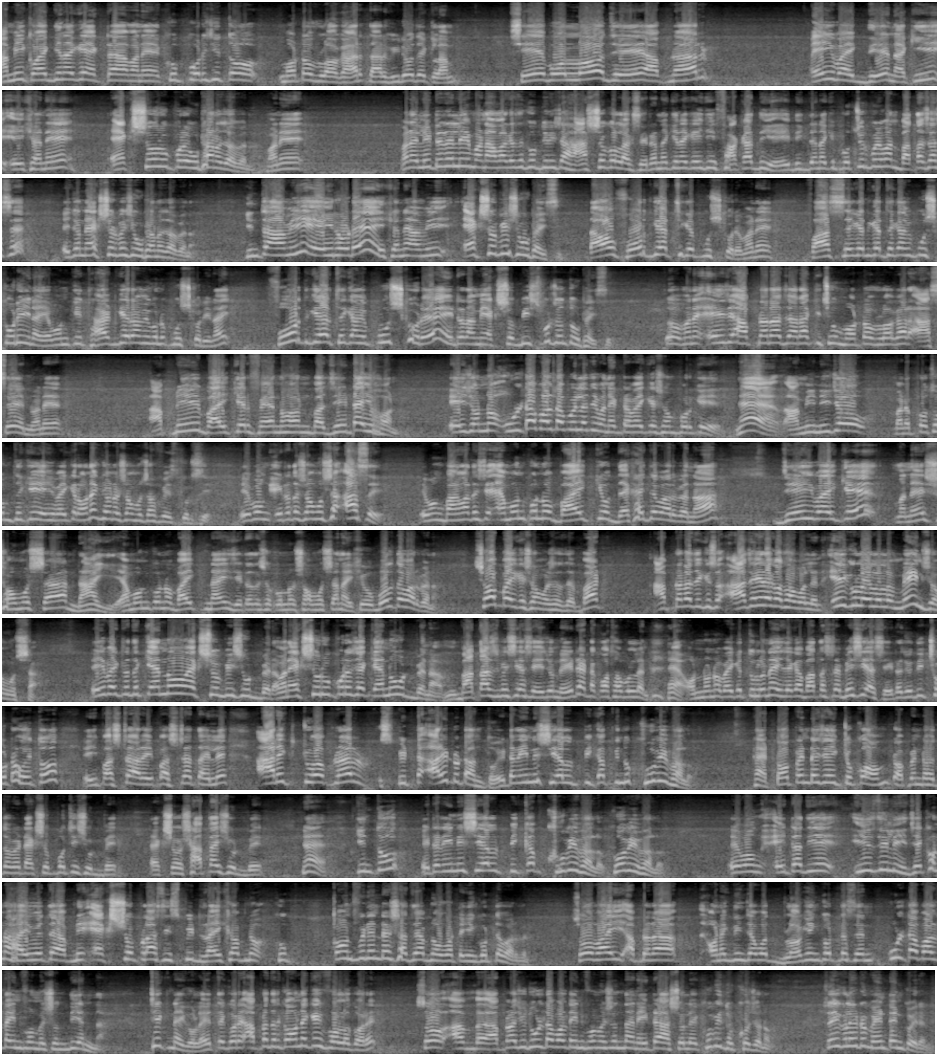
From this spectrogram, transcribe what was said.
আমি কয়েকদিন আগে একটা মানে খুব পরিচিত মোটো ব্লগার তার ভিডিও দেখলাম। সে বলল যে আপনার এই বাইক দিয়ে নাকি এইখানে একশোর উপরে উঠানো যাবে না। মানে মানে লিটারেলি মানে আমার কাছে খুব জিনিসটা হাস্যকর লাগছে। এটা নাকি নাকি এই যে ফাঁকা দিয়ে এই দিক দিয়ে নাকি প্রচুর পরিমাণ বাতাস আসে এই জন্য একশোর বেশি উঠানো যাবে না। কিন্তু আমি এই রোডে এখানে আমি একশো বিশ উঠাইছি। তাও ফোর্থ গিয়ার থেকে পুশ করে। মানে ফার্স্ট সেকেন্ড গিয়ার থেকে আমি পুশ করিই নাই, এমনকি থার্ড গিয়ারও আমি কোনো পুশ করি নাই। ফোর্থ গিয়ার থেকে আমি পুশ করে এটার আমি একশো বিশ পর্যন্ত উঠাইছি। তো মানে এই যে আপনারা যারা কিছু মোটো ব্লগার আছেন মানে আপনি বাইকের ফ্যান হন বা যেটাই হন, এই জন্য উল্টা পাল্টা বলে দিবেন একটা বাইকের সম্পর্কে। হ্যাঁ আমি নিজেও মানে প্রথম থেকে এই বাইকের অনেক ধরনের সমস্যা ফেস করছি। এবং এটাতে সমস্যা আছে। এবং বাংলাদেশে এমন কোনো বাইক কেউ দেখাইতে পারবে না যেই বাইকে মানে সমস্যা নাই, এমন কোনো বাইক নাই যেটাতে কোনো সমস্যা নাই, কেউ বলতে পারবে না। সব বাইকে সমস্যা আছে বাট আপনারা যে কিছু আজাইরা কথা বললেন, এইগুলো হলো মেইন সমস্যা। এই বাইকটাতে কেন একশো বিশ উঠবে না? মানে একশোর উপরে যে কেন উঠবে না? বাতাস বেশি আসে, এই জন্য এটা একটা কথা বললেন। হ্যাঁ অন্য অন্য বাইকের তুলনায় এই জায়গায় বাতাসটা বেশি আসে। এটা যদি ছোট হইতো, এই পাশটা আর এই পাশটা, তাইলে আরেকটু আপনার স্পিডটা আরেকটু টানতো। এটার ইনিশিয়াল পিক আপ কিন্তু খুবই ভালো। হ্যাঁ টপ এন্ডে যে একটু কম টপ এন্ডে হয়তো এটা একশো পঁচিশ উঠবে, একশো সাতাইশ উঠবে হ্যাঁ কিন্তু এটার ইনিশিয়াল পিক আপ খুবই ভালো খুবই ভালো। এবং এটা দিয়ে ইজিলি যে কোনো হাইওয়েতে আপনি একশো প্লাস স্পিড রাইখে আপনি খুব কনফিডেন্টের সাথে আপনি ওভারটেকিং করতে পারবেন। সো ভাই, আপনারা অনেক দিন যাবৎ ব্লগিং করতেছেন, উল্টা পাল্টা ইনফরমেশন দিয়েন না, ঠিক নাই এগুলো। এতে করে আপনাদেরকে অনেকেই ফলো করে। সো আপনারা যদি উল্টা পাল্টা ইনফরমেশন দেন, এটা আসলে খুবই দুঃখজনক। সো এইগুলো একটু মেনটেন করেন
